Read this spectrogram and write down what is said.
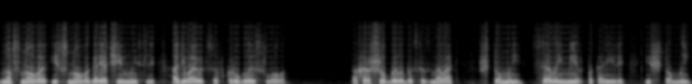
Но снова и снова горячие мысли одеваются в круглое слово. А хорошо было бы сознавать, что мы целый мир покорили, и что мы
